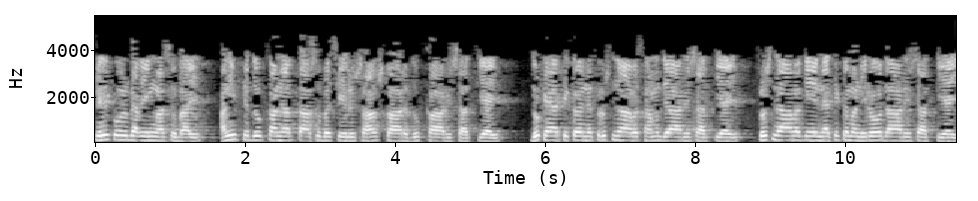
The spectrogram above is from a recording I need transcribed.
පිළිකුල් බැවින් අසුභයි අනිත්‍ය දුක්ඛ අනාත්ම අසුභ සියලු සංස්කාර දුක්ඛාරි සත්‍යයි. දුක ඇති කරන තෘෂ්ණාව සමුදයාරි සත්‍යයි. තෘෂ්ණාවගේ නැතිකම නිරෝධාරි සත්‍යයි.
